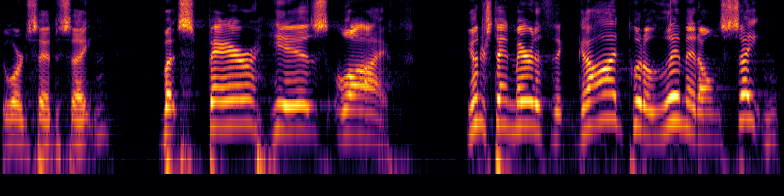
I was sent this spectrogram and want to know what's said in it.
the Lord said to Satan, but spare his life. You understand, Meredith, that God put a limit on Satan,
